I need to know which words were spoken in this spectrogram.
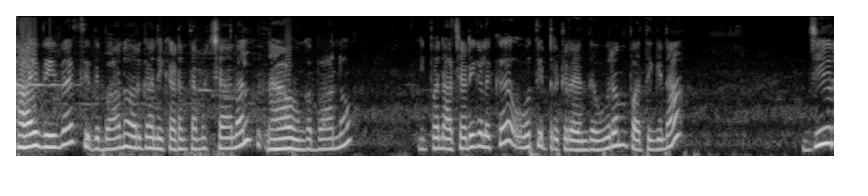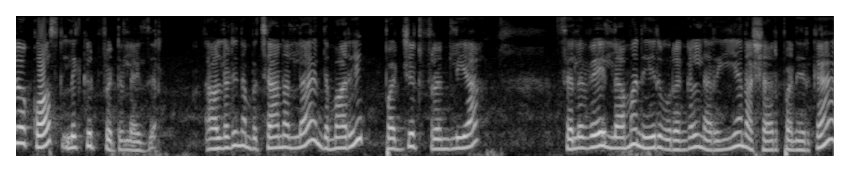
ஹாய் வீவர்ஸ் இது பானு ஆர்கானிக் கடன் தமிழ் சேனல். நான் உங்கள் பானு. இப்போ நான் செடிகளுக்கு ஊற்றிட்டுருக்கிற இந்த உரம் பார்த்தீங்கன்னா zero cost liquid fertilizer already நம்ம சேனலில் இந்த மாதிரி பட்ஜெட் ஃப்ரெண்ட்லியாக செலவே இல்லாமல் நீர் உரங்கள் நிறைய நான் ஷேர் பண்ணியிருக்கேன்.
